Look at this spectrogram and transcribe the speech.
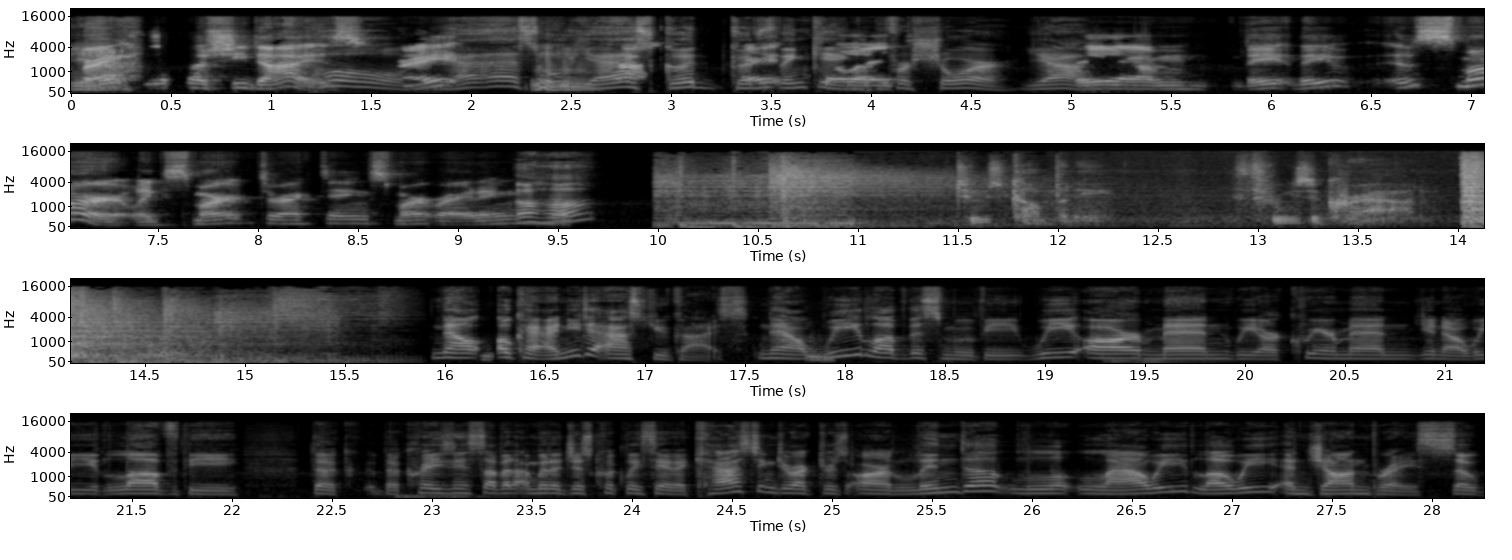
Right. Yeah. That's how she dies. Oh, right. yes. Oh, Mhm. yes. Good good Right? So, thinking like, for sure. Yeah. They um they they it was smart, like smart directing, smart writing. Uh-huh. Two's company, three's a crowd. Now, okay, I need to ask you guys. Now, we love this movie. We are men. We are queer men. You know, we love the the the craziness of it. I'm going to just quickly say the casting directors are Linda L- Lowy, Lowy, and John Brace. So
